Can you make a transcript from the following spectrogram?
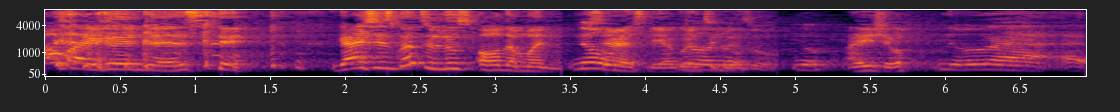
Oh my goodness. Guys, she's going to lose all the money. No. Seriously, you're going no, to no, lose all. No. Are you sure? No. Uh,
